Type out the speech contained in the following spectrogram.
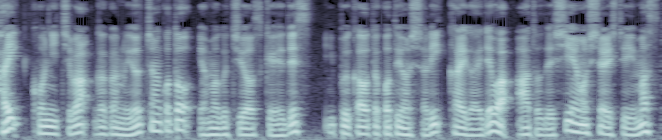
はい、こんにちは。画家のよっちゃんこと山口洋介です。一風変わった個展をしたり、海外ではアートで支援をしたりしています。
